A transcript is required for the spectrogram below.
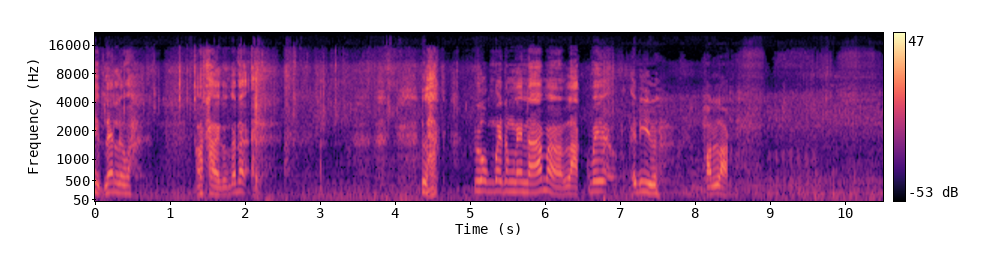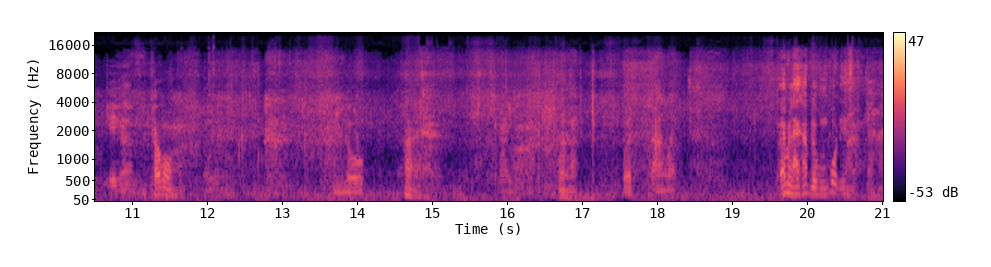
ติดแน่นเลยว่ะเอาถ่ายก่อนก็ได้ หลักลงไปตรงในน้ำอะ หลักไม่ไอ้นี่เลย พันหลัก โอเคครับครับผมมีโลใช่ได้อยู่นะได้เปิดกลางไว้ไม่เป็นไรครับเดี๋ยวผมปลดเองครับจะให้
